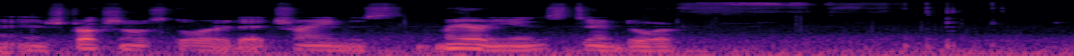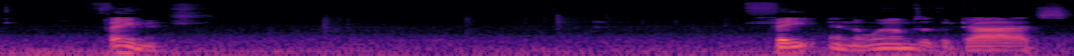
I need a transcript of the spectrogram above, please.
an instructional story that trains Marians to endure famine, fate, and the whims of the gods.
